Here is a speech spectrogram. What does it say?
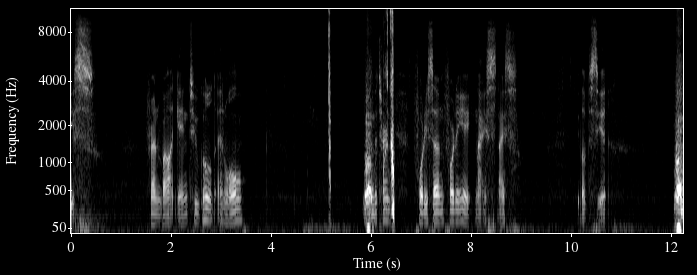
Nice. Friend bot gained two gold and we'll win the turn. 47, 48. Nice, nice. You love to see it. Oh.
